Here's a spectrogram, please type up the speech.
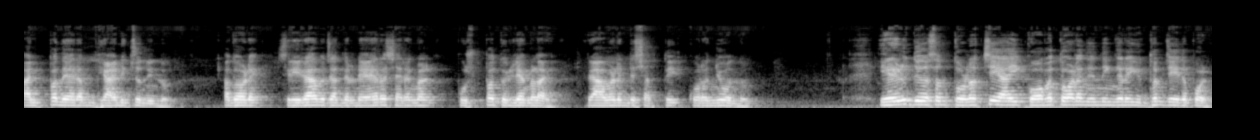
അല്പനേരം ധ്യാനിച്ചു നിന്നു. അതോടെ ശ്രീരാമചന്ദ്രൻ ഏറെ ശരങ്ങൾ പുഷ്പതുല്യങ്ങളായി. രാവണന്റെ ശക്തി കുറഞ്ഞു വന്നു. ഏഴു ദിവസം തുടർച്ചയായി കോപത്തോടെ നിന്നിങ്ങനെ യുദ്ധം ചെയ്തപ്പോൾ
